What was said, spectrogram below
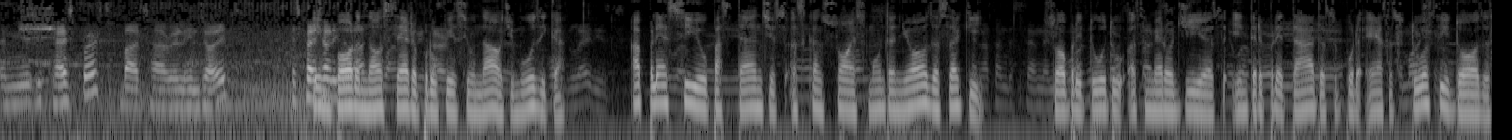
a music expert, but I really enjoy it. Embora não seja profissional de música, aprecio bastante as canções montanhosas aqui sobretudo as melodias interpretadas por essas duas idosas.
